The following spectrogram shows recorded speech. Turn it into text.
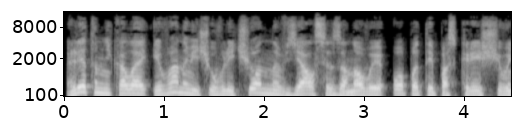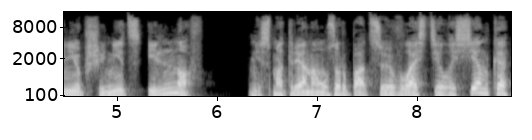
Летом Николай Иванович увлеченно взялся за новые опыты по скрещиванию пшениц и льнов. Несмотря на узурпацию власти Лысенко,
